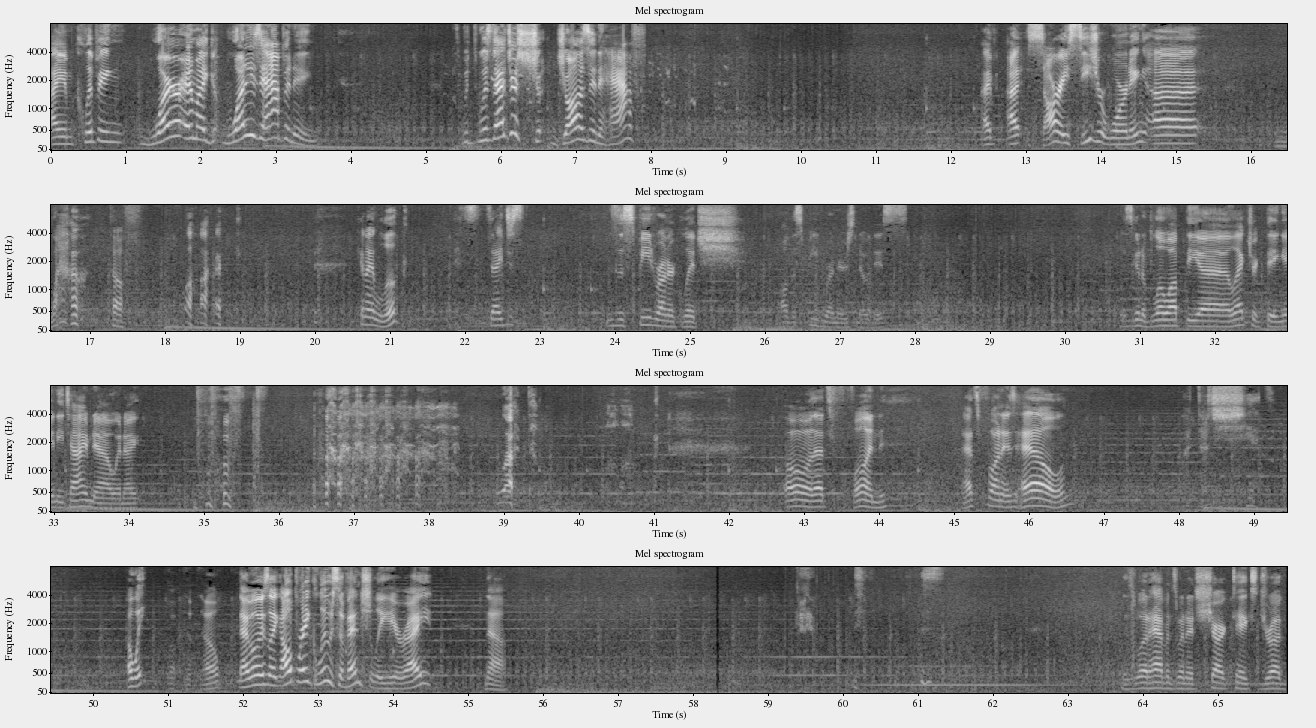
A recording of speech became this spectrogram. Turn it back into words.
I am clipping. Where am I? What is happening? Was that just Jaws in half? I've, I, sorry, seizure warning. Uh, wow, the fuck? Can I look? It's, I just, this is a speedrunner glitch. All the speedrunners know this. This is gonna blow up the uh, electric thing anytime now, and I. what? Oh, that's fun. That's fun as hell. The shit? Oh, wait. No. I'm always like, I'll break loose eventually here, right? No. this is what happens when a shark takes drugs.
